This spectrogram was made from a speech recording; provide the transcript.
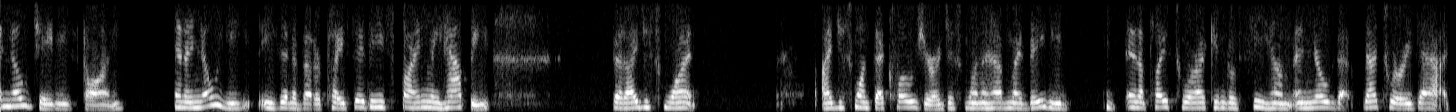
I know Jayme's gone, and I know he he's in a better place. That he's finally happy. But I just want, I just want that closure. I just want to have my baby in a place where I can go see him and know that that's where he's at.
